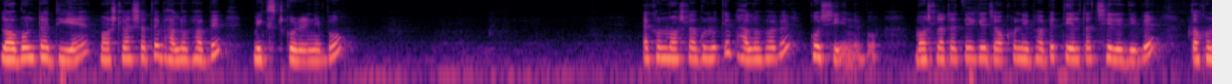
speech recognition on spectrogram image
লবণটা দিয়ে মশলার সাথে ভালোভাবে মিক্সড করে নেব। এখন মশলাগুলোকে ভালোভাবে কষিয়ে নেব। মশলাটা থেকে যখন এভাবে তেলটা ছেড়ে দিবে, তখন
